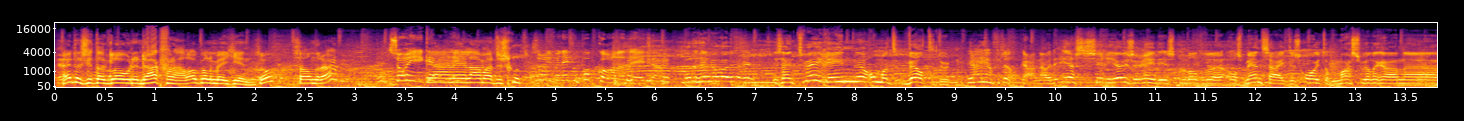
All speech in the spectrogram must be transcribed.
Hè, daar zit dat glow in the dark verhaal ook wel een beetje in, toch? Sandra? Sorry, ik, heb, Ja, nee, laat maar, het is goed. sorry, ik ben even popcorn aan het eten. Maar er, zijn, wel- er zijn twee redenen om het wel te doen. Ja, ja, vertel. Ja, nou, de eerste serieuze reden is omdat we als mensheid dus ooit op Mars willen gaan eh,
